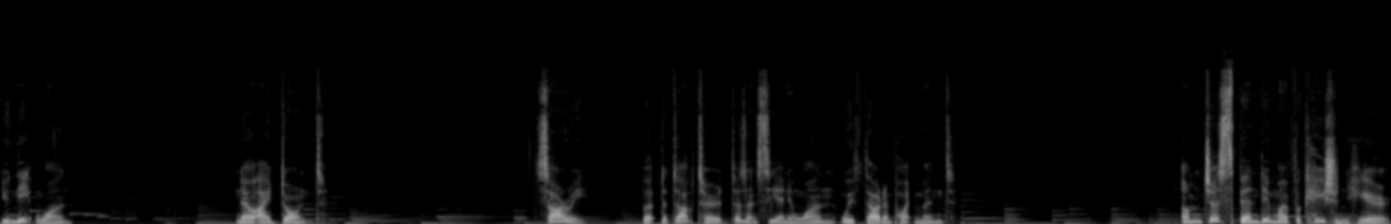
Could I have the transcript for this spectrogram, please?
You need one. No, I don't. Sorry, but the doctor doesn't see anyone without an appointment. I'm just spending my vacation here.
